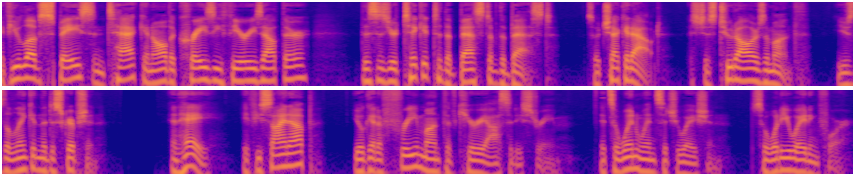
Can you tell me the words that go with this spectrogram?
if you love space and tech and all the crazy theories out there, this is your ticket to the best of the best. So check it out. It's just $2 a month. Use the link in the description. And hey, if you sign up, you'll get a free month of Curiosity Stream. It's a win-win situation. So what are you waiting for?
